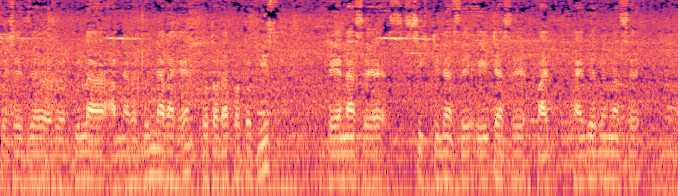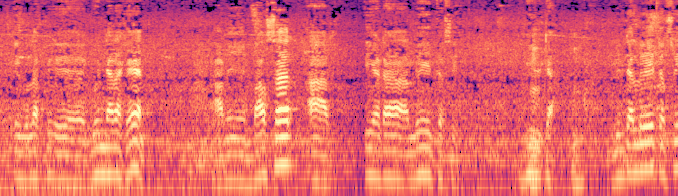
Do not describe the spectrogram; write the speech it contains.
কইছে যে রোডগুলা আপনারা গুন্যা রাখেন। কতটা কত পিস টেন আছে সিক্সটিন আছে এইট আছে ফাইভ ফাইভ এম আছে। এগুলা গুন্যা রাখেন। আমি বাউসার আর ইয়াটা লয়ে যেতেছি বিলটা। বিলটা লয়ে যেতেছি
